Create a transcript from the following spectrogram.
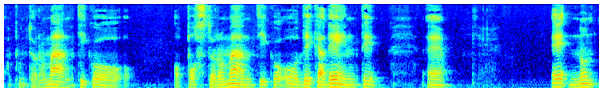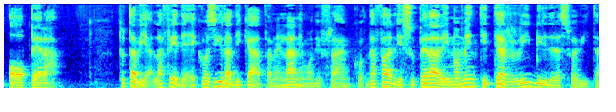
appunto romantico o post-romantico o decadente eh, e non opera. Tuttavia la fede è così radicata nell'animo di Franco da fargli superare i momenti terribili della sua vita.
